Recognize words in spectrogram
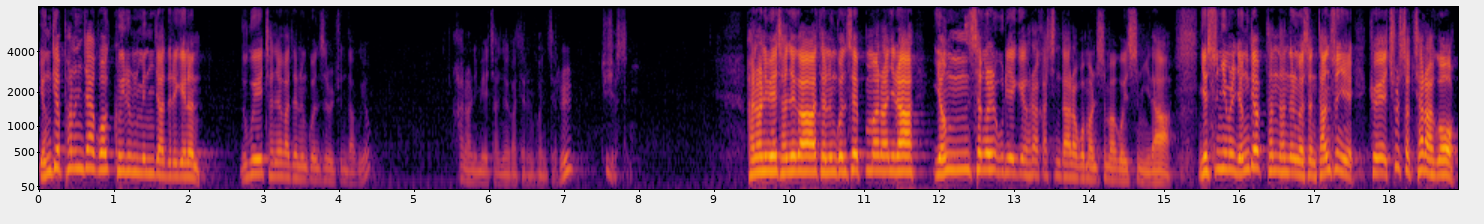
영접하는 자곧그 이름 믿는 자들에게는 누구의 자녀가 되는 권세를 준다고요? 하나님의 자녀가 되는 권세를 주셨으니 하나님의 자녀가 되는 권세뿐만 아니라 영생을 우리에게 허락하신다라고 말씀하고 있습니다. 예수님을 영접한다는 것은 단순히 교회 출석 잘하고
